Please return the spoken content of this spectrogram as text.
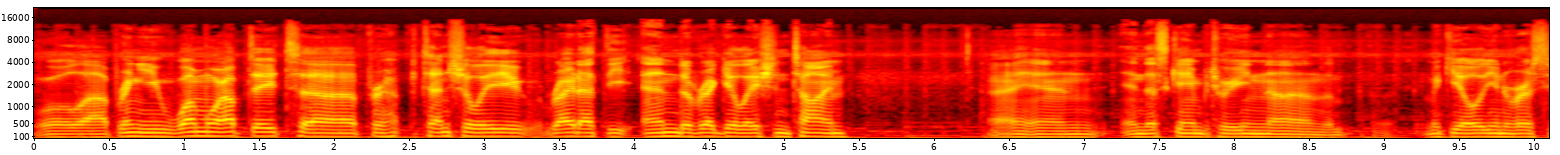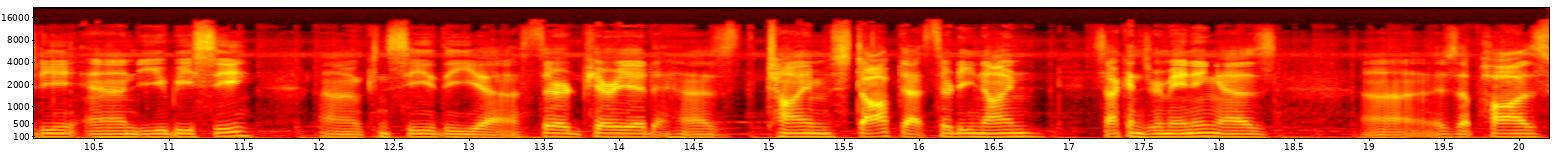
We'll uh, bring you one more update, uh, potentially right at the end of regulation time. Uh, in, in this game between uh, McGill University and UBC, uh, we can see the uh, third period has time stopped at 39 seconds remaining as uh, there's a pause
